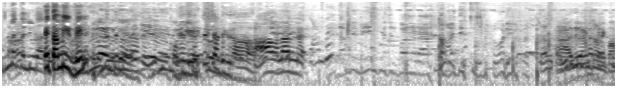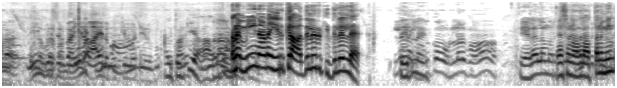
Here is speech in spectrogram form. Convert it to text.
உள்ள தள்ளி விடா ஏய் தம்பி சாவலாம் இல்ல. ஆனா மீன் ஆனா இருக்கு அதுல இருக்கு இதுல இல்ல. தெரியல. பேசணும் அதுல அத்தனை மீன்?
